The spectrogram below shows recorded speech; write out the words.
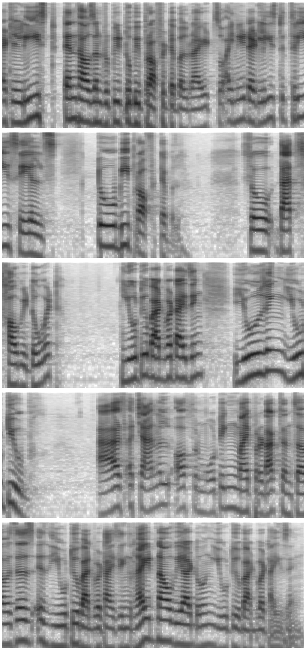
at least 10,000 rupees to be profitable right? So I need at least three sales to be profitable. So that's how we do it YouTube advertising using YouTube as a channel of promoting my products and services is YouTube advertising. Right now we are doing YouTube advertising.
